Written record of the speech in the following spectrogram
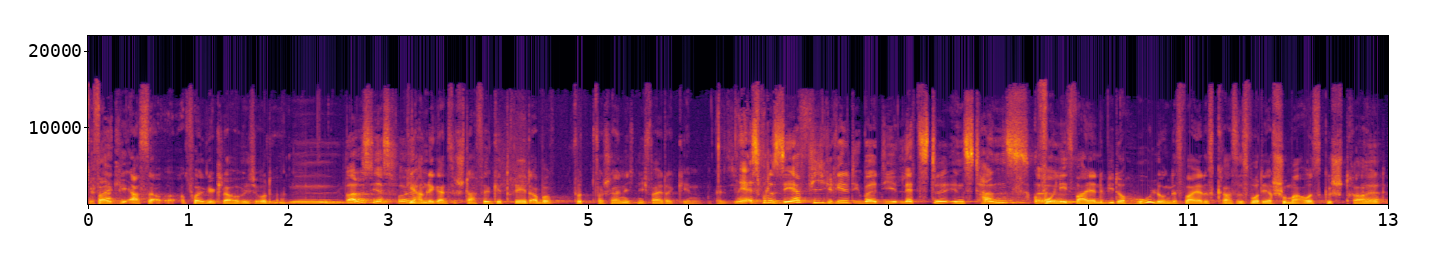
Das war die erste Folge, glaube ich, oder? war das die erste Folge? Die haben eine ganze Staffel gedreht, aber wird wahrscheinlich nicht weitergehen. Ja, es wurde sehr viel geredet über die letzte Instanz. Obwohl, äh, nee, es war ja eine Wiederholung, das war ja das Krasse, es wurde ja schon mal ausgestrahlt.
